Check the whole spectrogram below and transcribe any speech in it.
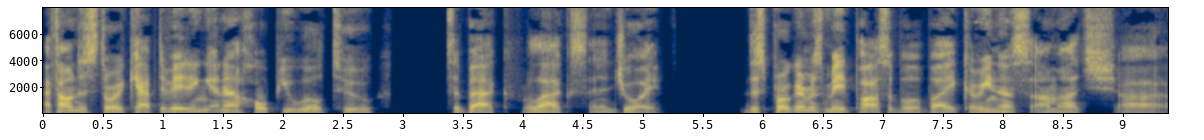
I found his story captivating and I hope you will too. Sit back, relax, and enjoy. This program is made possible by Karinas Amach. Uh,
